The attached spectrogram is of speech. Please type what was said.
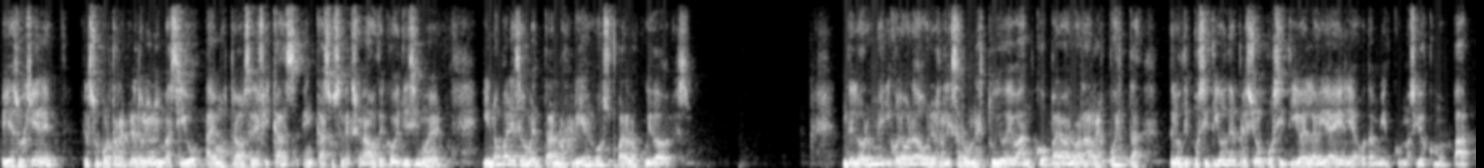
Ella sugiere que el soporte respiratorio no invasivo ha demostrado ser eficaz en casos seleccionados de COVID-19 y no parece aumentar los riesgos para los cuidadores. Delorme y colaboradores realizaron un estudio de banco para evaluar la respuesta de los dispositivos de presión positiva en la vía aérea, o también conocidos como PAP,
